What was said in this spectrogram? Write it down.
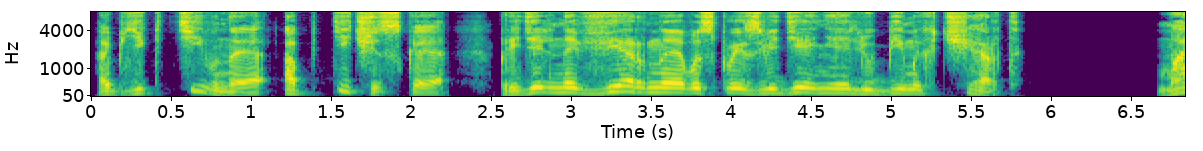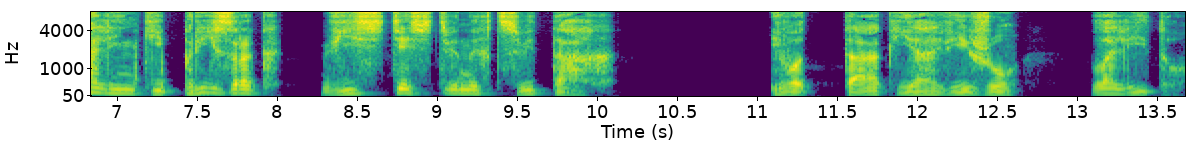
объективное, оптическое, предельно верное воспроизведение любимых черт. Маленький призрак в естественных цветах. И вот так я вижу Лолиту.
